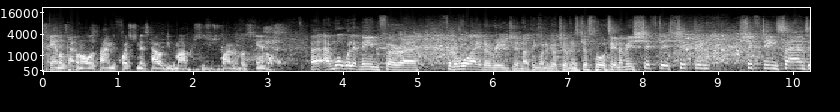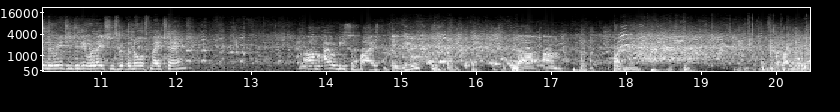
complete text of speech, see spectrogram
Scandals happen all the time. The question is, how do democracies respond to those scandals? Uh, and what will it mean for uh, for the wider region? I think one of your children has just walked in. I mean, shifting shifting shifting sands in the region. Do you think relations with the north may change? Um, I would be surprised if they do. The um, pardon me. Pardon me.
